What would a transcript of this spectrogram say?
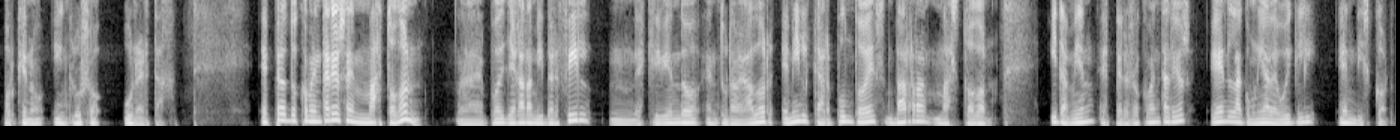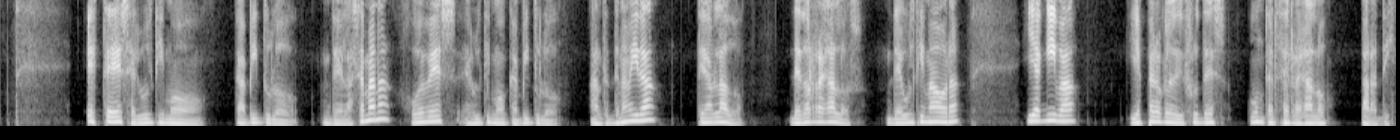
por qué no, incluso un AirTag. Espero tus comentarios en Mastodon. Eh, puedes llegar a mi perfil mm, escribiendo en tu navegador emilcar.es barra Mastodon. Y también espero esos comentarios en la comunidad de Weekly en Discord. Este es el último capítulo de la semana, jueves, el último capítulo antes de Navidad. Te he hablado de dos regalos de última hora y aquí va, y espero que lo disfrutes, un tercer regalo para ti,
